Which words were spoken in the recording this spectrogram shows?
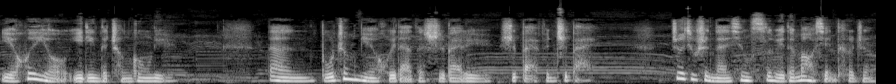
也会有一定的成功率。但不正面回答的失败率是百分之百，这就是男性思维的冒险特征。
